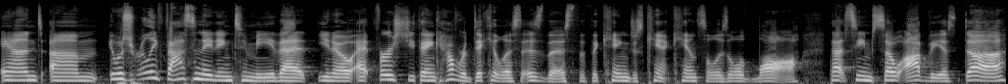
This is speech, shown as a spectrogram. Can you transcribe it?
And um, it was really fascinating to me that, you know, at first you think, how ridiculous is this that the king just can't cancel his old law? That seems so obvious, duh.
